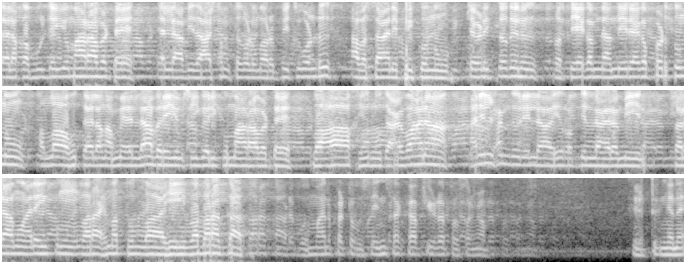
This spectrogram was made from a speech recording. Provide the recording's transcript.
തല കബൂൽ ചെയ്യുമാറാവട്ടെ. എല്ലാവിധ ആശംസകളും അർപ്പിച്ചുകൊണ്ട് അവസാനിപ്പിക്കുന്നു. ക്ഷണിച്ചതിന് പ്രത്യേകം നന്ദി രേഖപ്പെടുത്തുന്നു. അള്ളാഹു തല നമ്മെ എല്ലാവരെയും സ്വീകരിക്കുമാറാവട്ടെ. വാഹിറു ദഅ്വാന അനിൽ ഹംദുലില്ലാഹി റബ്ബിൽ ആലമീൻ. അലൈക്കും വറഹ്മത്തുള്ളാഹി ബഹുമാനപ്പെട്ട ഹുസൈൻ സക്കാഫിയുടെ പ്രസംഗം കേട്ടിങ്ങനെ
